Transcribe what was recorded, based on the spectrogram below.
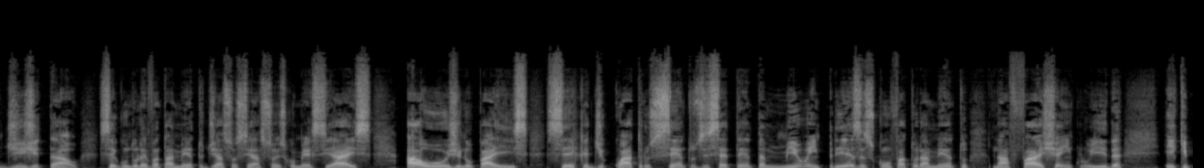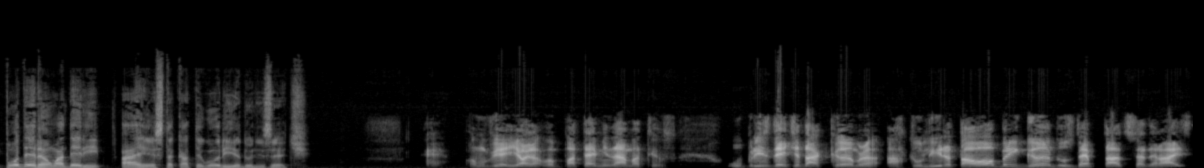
digital. Segundo o levantamento de associações comerciais, há hoje no país cerca de 470 mil empresas com faturamento na faixa incluída e que poderão aderir a esta categoria, Donizete. É, vamos ver aí, olha, vamos para terminar, Matheus o presidente da Câmara, Arthur Lira, está obrigando os deputados federais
